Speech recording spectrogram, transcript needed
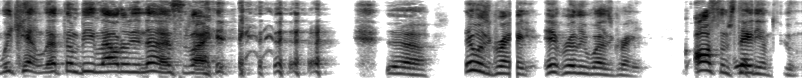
we can't let them be louder than us. Like, yeah, it was great. It really was great. Awesome stadium too.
